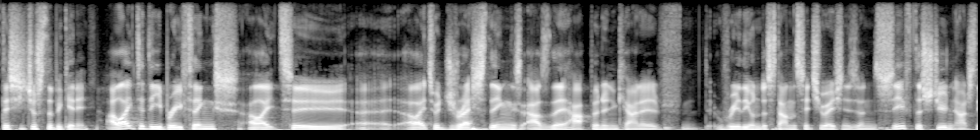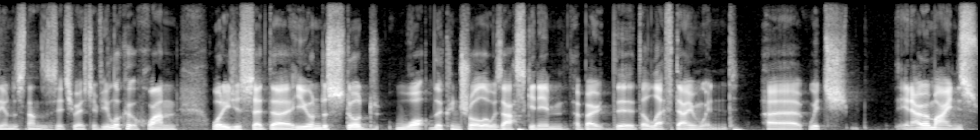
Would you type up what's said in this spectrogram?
this is just the beginning. I like to debrief things. I like to uh, I like to address things as they happen and kind of really understand the situations and see if the student actually understands the situation. If you look at Juan, what he just said there, he understood what the controller was asking him about the the left downwind, uh, which in our minds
